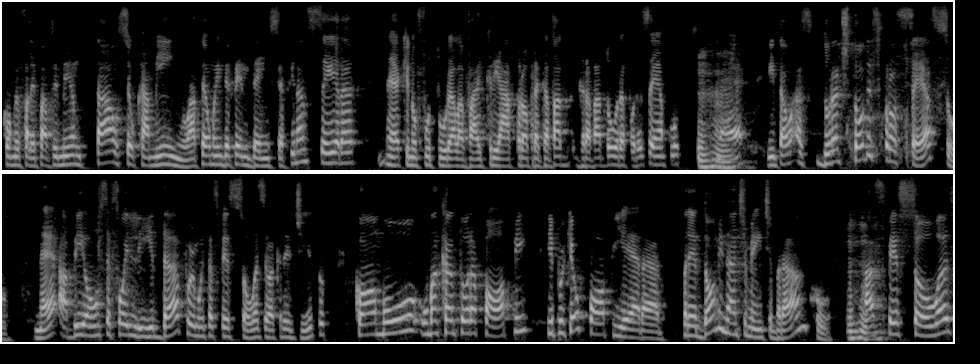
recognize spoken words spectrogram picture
como eu falei, pavimentar o seu caminho até uma independência financeira, né, que no futuro ela vai criar a própria gravadora, por exemplo, uhum. né? Então, durante todo esse processo, né, a Beyoncé foi lida por muitas pessoas, eu acredito, como uma cantora pop, e porque o pop era predominantemente branco, uhum. as pessoas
